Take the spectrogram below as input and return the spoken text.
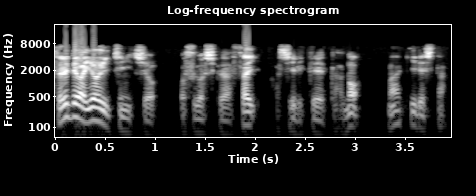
それでは良い一日をお過ごしください。ファシリテーターのマーキーでした。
